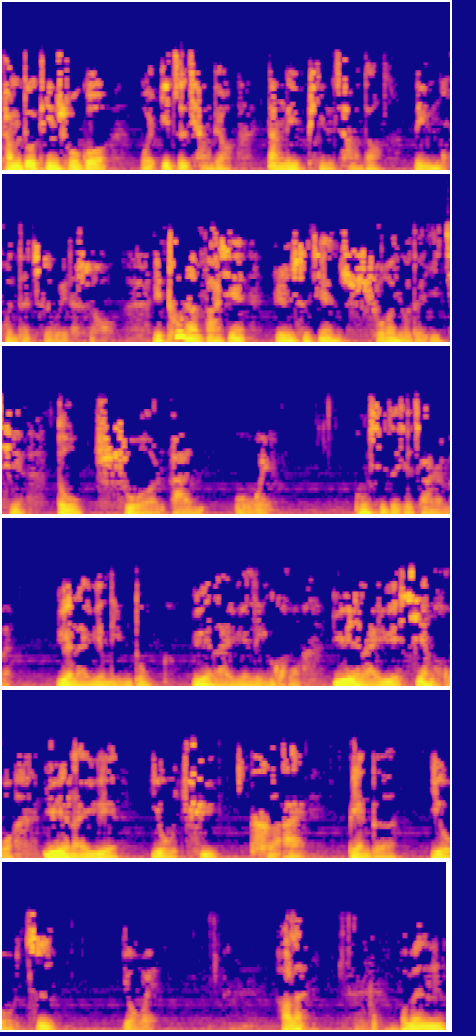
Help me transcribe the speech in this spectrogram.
他们都听说过，我一直强调，当你品尝到灵魂的滋味的时候，你突然发现人世间所有的一切都索然无味。恭喜这些家人们，越来越灵动。越来越灵活，越来越鲜活，越来越有趣可爱，变得有滋有味。好了，我们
